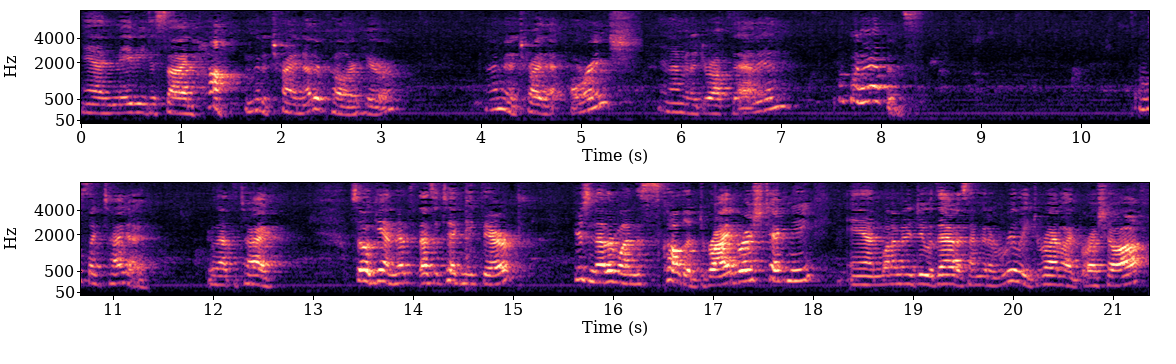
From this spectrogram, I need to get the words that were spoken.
and maybe decide, huh, I'm going to try another color here. I'm going to try that orange and I'm going to drop that in. Look what happens. It's almost like tie-dye without the tie. So again, that's, that's a technique there. Here's another one. This is called a dry brush technique. And what I'm going to do with that is I'm going to really dry my brush off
